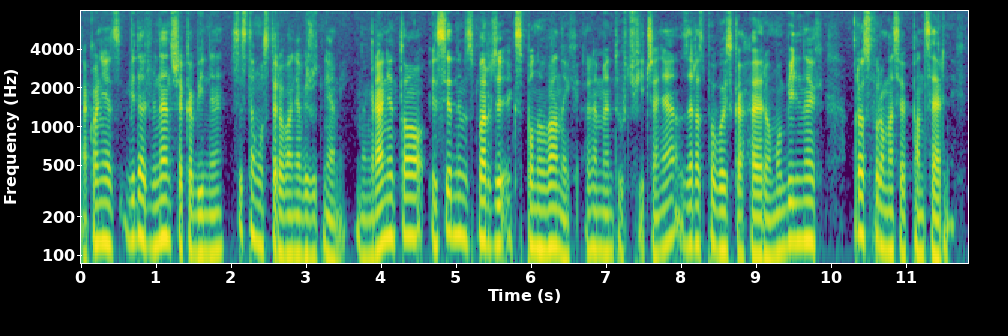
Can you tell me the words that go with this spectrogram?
Na koniec widać wnętrze kabiny systemu sterowania wyrzutniami. Nagranie to jest jednym z bardziej eksponowanych elementów ćwiczenia zaraz po wojskach aeromobilnych oraz formacjach pancernych.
